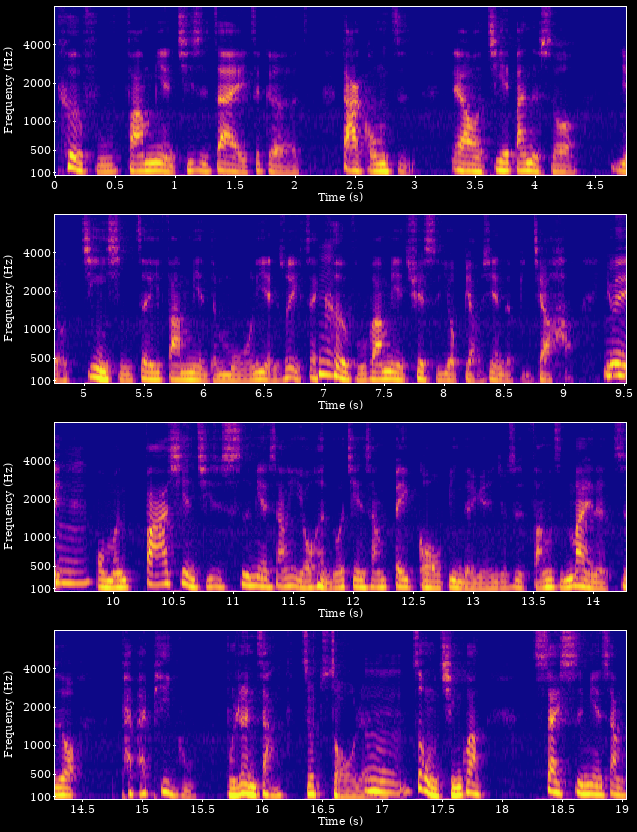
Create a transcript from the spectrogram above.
客服方面，其实在这个大公子要接班的时候。有进行这一方面的磨练，所以在客服方面确实有表现的比较好。嗯、因为我们发现，其实市面上有很多建商被诟病的原因，就是房子卖了之后拍拍屁股不认账就走人这种情况在市面上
